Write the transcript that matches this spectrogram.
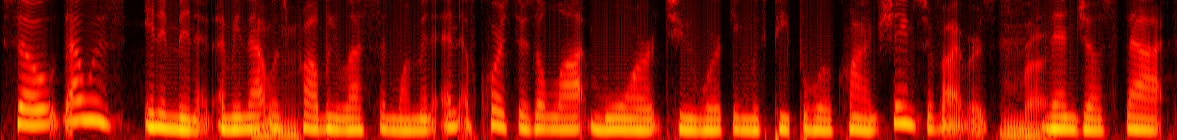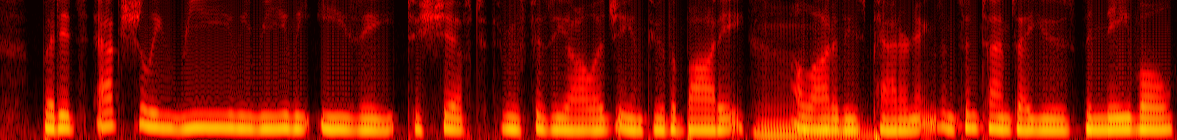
so that was in a minute i mean that was Mhm. probably less than one minute and of course there's a lot more to working with people who are chronic shame survivors Right. than just that. But it's actually really, really easy to shift through physiology and through the body a lot of these Mm. patternings. And sometimes I use the navel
